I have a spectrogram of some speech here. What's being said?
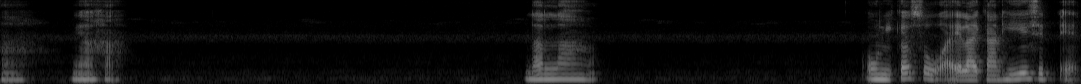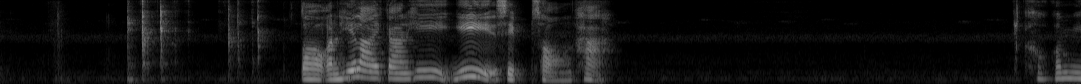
อะเนี่ยค่ะ ด้านล่าง องค์นี้ก็สวยรายการที่ยี่สิบเอ็ดต่อกันที่รายการที่ยี่สิบสองค่ะ เขาก็มี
